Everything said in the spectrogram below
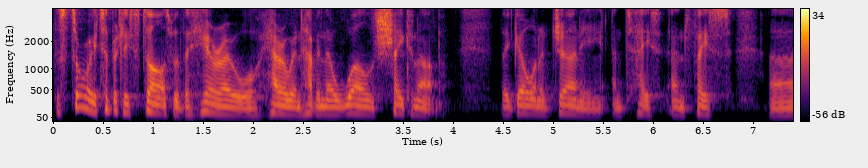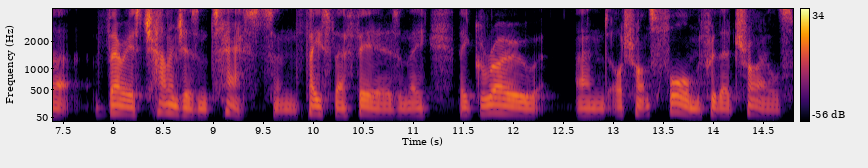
The story typically starts with the hero or heroine having their world shaken up. They go on a journey and, taste, and face uh, various challenges and tests and face their fears, and they, they grow and are transformed through their trials.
